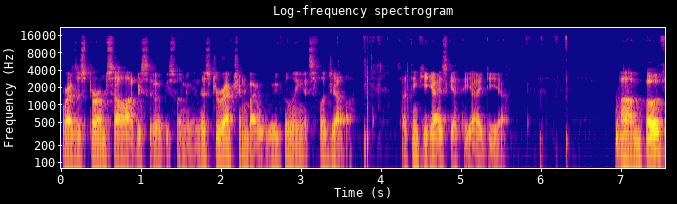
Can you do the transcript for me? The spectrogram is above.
whereas a sperm cell obviously would be swimming in this direction by wiggling its flagella. So I think you guys get the idea. Um, both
